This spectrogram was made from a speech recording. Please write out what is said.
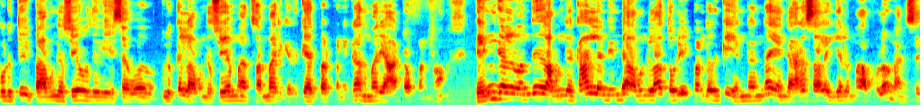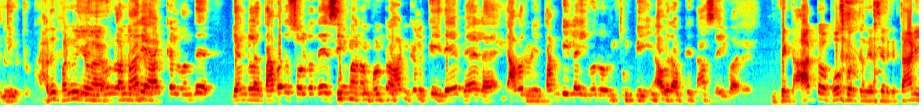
கொடுத்து இப்போ அவங்க சுய உதவி குழுக்கள் அவங்க சுயமாக சம்பாதிக்கிறதுக்கு ஏற்பாடு பண்ணிருக்கோம் அது மாதிரி ஆட்டோ பண்ணுறோம் பெண்கள் வந்து அவங்க காலில் நின்று அவங்களா தொழில் பண்ணுறதுக்கு என்னென்ன எங்கள் அரசால இயலுமோ அவ்வளோ நாங்கள் செஞ்சுக்கிட்டு இருக்கோம். அது பண்ணுவீங்க இவங்கள மாதிரி ஆட்கள் வந்து எங்களை தவறு சொல்றதே சீமானம் போன்ற ஆட்களுக்கு இதே வேலை. அவருடைய தம்பில இவர் ஒரு தும்பி. அவர் அப்படித்தான் செய்வாரு. இப்ப இந்த ஆட்டோ போக்குவரத்து நெரிசலுக்கு தானி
